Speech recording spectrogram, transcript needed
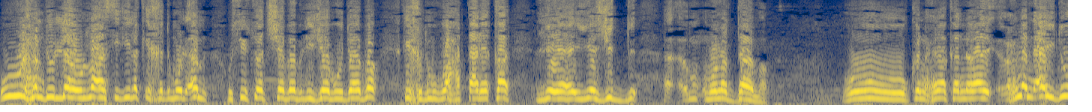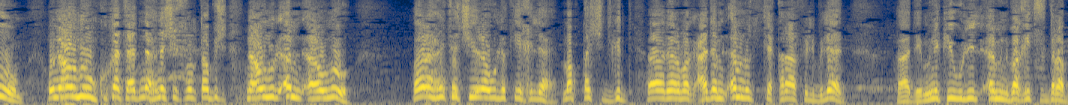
والحمد لله والله سيدي لا كيخدموا الأمن و surtout هاد الشباب اللي جابوا دابا كيخدموا بواحد الطريقة اللي هي جد آه، منظمة. وكن حنا كنا حنا نأيدوهم ونعاونوهم. كون كانت عندنا حنا شي سلطة باش نعاونوا الأمن نعاونوه. راه حيت هادشي راه ولا كيخلع؟ ما بقاش تقد آه، عدم الأمن والاستقرار في البلاد. هذه ملي كيولي الأمن باغي تضرب.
